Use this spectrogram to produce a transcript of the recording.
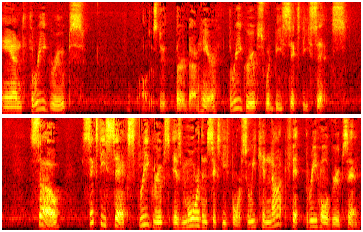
and three groups, I'll just do the third down here, three groups would be 66. So, 66, three groups, is more than 64, so we cannot fit three whole groups in.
